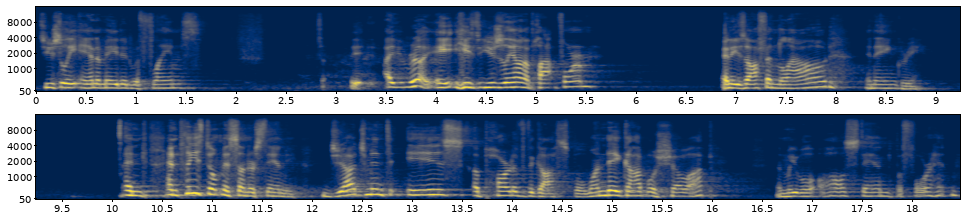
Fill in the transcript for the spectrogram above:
It's usually animated with flames. I, really, he's usually on a platform and he's often loud and angry. And, and please don't misunderstand me. Judgment is a part of the gospel. One day God will show up and we will all stand before him.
